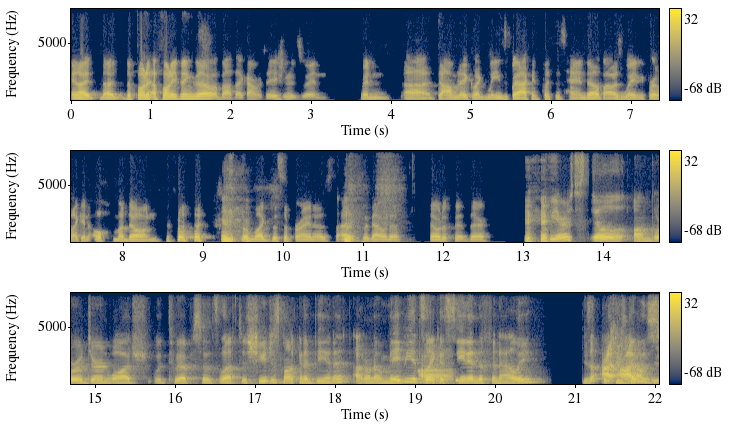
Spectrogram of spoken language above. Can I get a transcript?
And I, I the funny a funny thing though about that conversation is when when uh, Dominic like leans back and puts his hand up, I was waiting for like an oh Madon from like The Sopranos. I was like that would have that would have fit there. we are still on Laura Dern watch with two episodes left. Is she just not going to be in it? I don't know. Maybe it's like uh, a scene in the finale. Because I, I, I was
